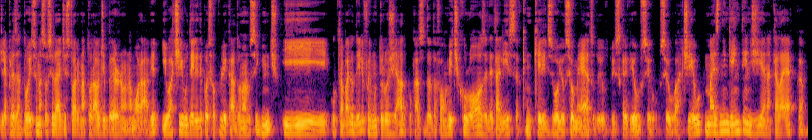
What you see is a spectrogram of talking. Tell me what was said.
Ele apresentou isso na Sociedade de História Natural de Brno, na Morávia, e o artigo dele depois foi publicado no ano seguinte, e o trabalho dele foi muito elogiado por causa da, da forma meticulosa e detalhista com que ele desenvolveu o seu método e escreveu o seu, o seu artigo, mas ninguém entendia naquela época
